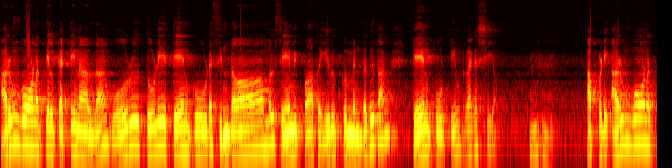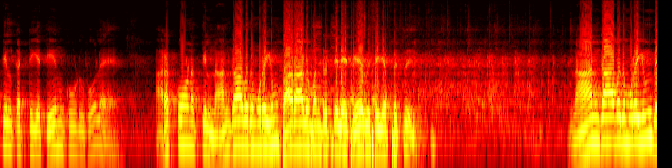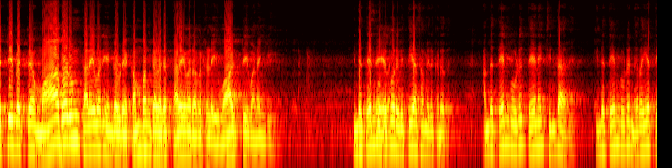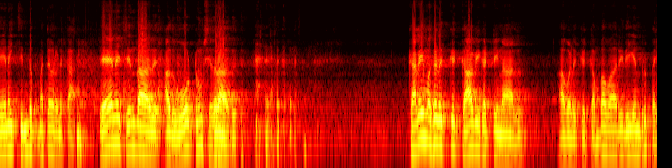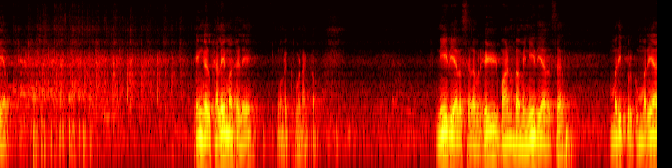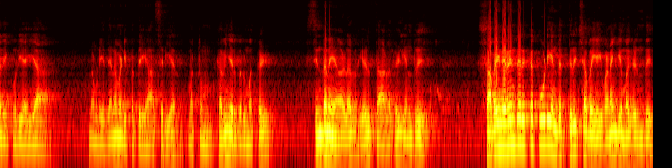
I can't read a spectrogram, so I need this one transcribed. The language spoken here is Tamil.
அருங்கோணத்தில் கட்டினால்தான் ஒரு துளி தேன் கூட சிந்தாமல் சேமிப்பாக இருக்கும் என்பதுதான் தேன் கூட்டின் ரகசியம். அப்படி அருங்கோணத்தில் கட்டிய தேன்கூடு போல அரக்கோணத்தில் நான்காவது முறையும் பாராளுமன்றத்திலே தேர்வு செய்யப்பெற்று நான்காவது முறையும் வெற்றி பெற்ற மாபெரும் தலைவர் எங்களுடைய கம்பன் கழக தலைவர் அவர்களை வாழ்த்தி வணங்கி. இந்த தேன்கூட்டுக்கு ஒரு வித்தியாசம் இருக்கிறது. அந்த தேன்கூடு தேனை சிந்தாது. இந்த தேன்கூடு நிறைய தேனை சிந்தும் மற்றவர்களுக்காக. தேனை சிந்தாது அது ஓட்டும் சிதறாது. கலைமகளுக்கு காவி கட்டினால் அவளுக்கு கம்பவாரிதி என்று பெயர். எங்கள் கலைமகளே உனக்கு வணக்கம். நீதியரசர் அவர்கள் மாண்பமை நீதியரசர் மதிப்பிற்கும் மரியாதைக்குரிய ஐயா நம்முடைய தினமணி பத்திரிகை ஆசிரியர் மற்றும் கவிஞர் பெருமக்கள் சிந்தனையாளர் எழுத்தாளர்கள் என்று சபை நிறைந்திருக்கக்கூடிய இந்த திருச்சபையை வணங்கி மகிழ்ந்து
